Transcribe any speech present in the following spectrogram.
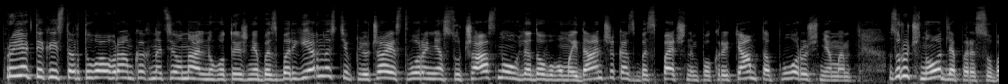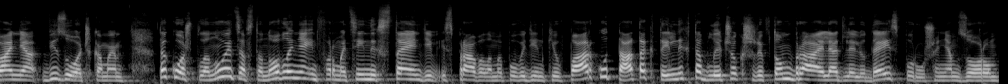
Проєкт, який стартував в рамках національного тижня безбар'єрності, включає створення сучасного оглядового майданчика з безпечним покриттям та поручнями зручного для пересування візочками. Також планується встановлення інформаційних стендів із правилами поведінки в парку та тактильних табличок шрифтом Брайля для людей з порушенням зору.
